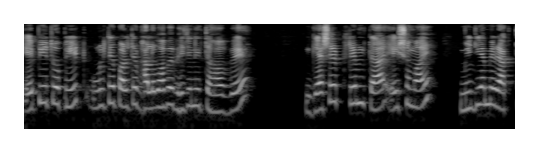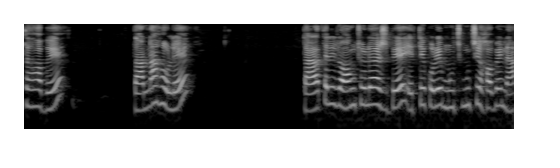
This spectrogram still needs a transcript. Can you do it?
এপিট ওপিট উল্টে পাল্টে ভালোভাবে ভেজে নিতে হবে। গ্যাসের ফ্লেমটা এই সময় মিডিয়ামে রাখতে হবে। তা না হলে তাড়াতাড়ি রং চলে আসবে, এতে করে মুচমুচে হবে না।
